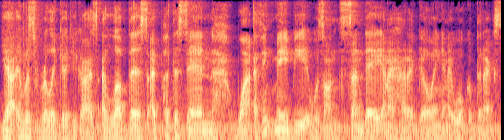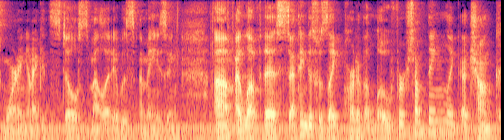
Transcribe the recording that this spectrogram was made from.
Yeah, it was really good, you guys. I love this. I put this in one, I think maybe it was on Sunday and I had it going and I woke up the next morning and I could still smell it. It was amazing. Um, I love this. I think this was like part of a loaf or something, like a chunk.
